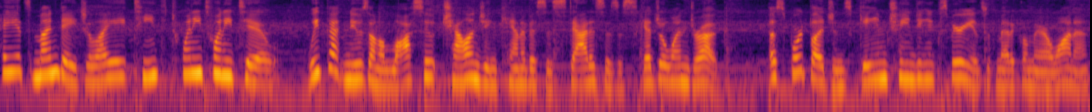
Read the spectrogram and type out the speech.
Hey, it's Monday, July 18th, 2022. We've got news on a lawsuit challenging cannabis's status as a Schedule 1 drug, a sport legend's game-changing experience with medical marijuana,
